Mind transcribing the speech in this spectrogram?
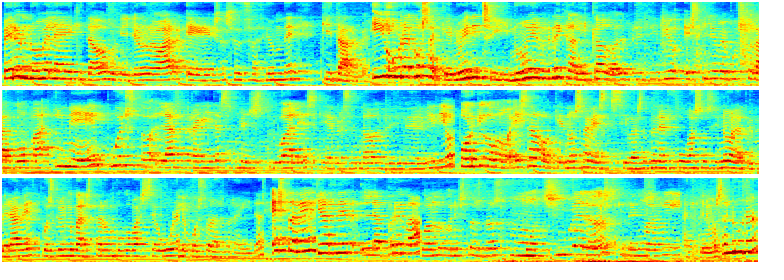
pero no me la he quitado porque quiero grabar eh, esa sensación de quitarme. Y una cosa que no he dicho y no he recalcado al principio es que yo me he puesto la copa y me he puesto las braguitas menstruales que he presentado al principio del vídeo porque como es algo que no sabes si vas a tener fugas o si no la primera vez, pues creo que para estar un poco más segura me he puesto las braguitas. Esta vez quiero hacer la prueba jugando con estos dos mochuelos que tengo aquí. Aquí tenemos a Luna.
